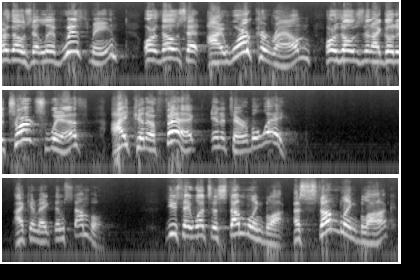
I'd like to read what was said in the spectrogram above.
or those that live with me, or those that I work around, or those that I go to church with, I can affect in a terrible way. I can make them stumble. You say, what's a stumbling block? A stumbling block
